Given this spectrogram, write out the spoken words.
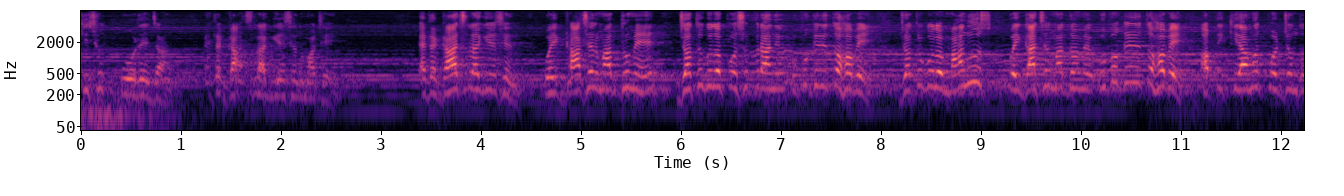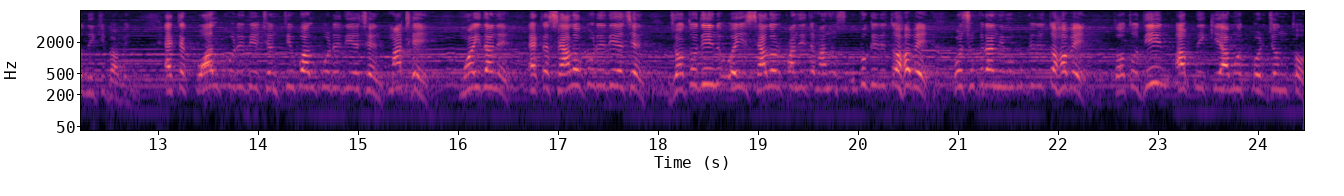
কিছু করে যান, একটা গাছ লাগিয়েছেন মাঠে একটা গাছ লাগিয়েছেন। ওই গাছের মাধ্যমে যতগুলো পশু প্রাণী উপকৃত হবে, যতগুলো মানুষ ওই গাছের মাধ্যমে উপকৃত হবে, আপনি কিয়ামত পর্যন্ত নেকি পাবেন। একটা কল করে দিয়েছেন, টিউবওয়েল করে দিয়েছেন মাঠে, ময়দানে, একটা স্যালো করে দিয়েছেন। যতদিন ওই স্যালোর পানিতে মানুষ উপকৃত হবে, পশু প্রাণী উপকৃত হবে, ততদিন আপনি কিয়ামত পর্যন্ত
